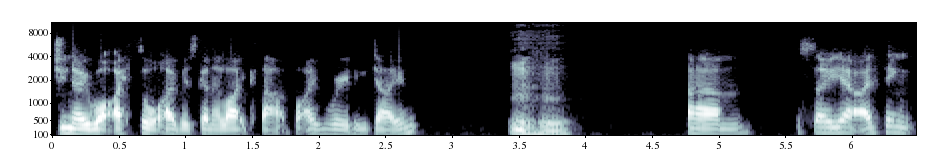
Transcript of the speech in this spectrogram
"Do you know what? I thought I was going to like that, but I really don't." Mm-hmm. Um, so yeah, I think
